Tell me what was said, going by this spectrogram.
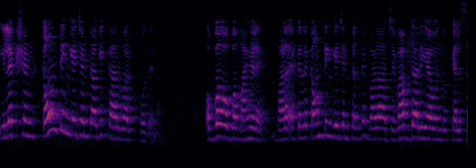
ಇಲೆಕ್ಷನ್ ಕೌಂಟಿಂಗ್ ಏಜೆಂಟ್ ಆಗಿ ಕಾರವಾರಕ್ಕೆ ಹೋದೆ ನಾನು. ಒಬ್ಬ ಒಬ್ಬ ಮಹಿಳೆ ಭಾಳ ಯಾಕಂದರೆ ಕೌಂಟಿಂಗ್ ಏಜೆಂಟ್ ಅಂದರೆ ಭಾಳ ಜವಾಬ್ದಾರಿಯ ಒಂದು ಕೆಲಸ.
